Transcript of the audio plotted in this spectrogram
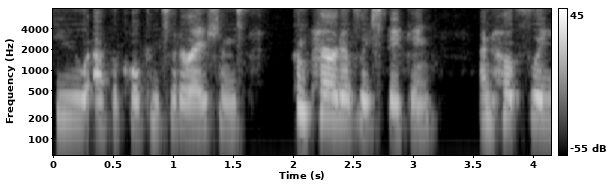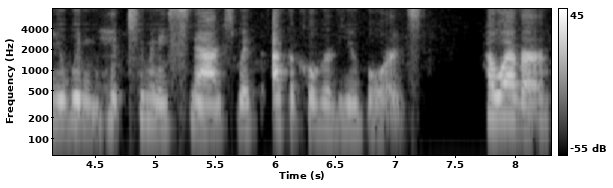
few ethical considerations, comparatively speaking, and hopefully you wouldn't hit too many snags with ethical review boards. However,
